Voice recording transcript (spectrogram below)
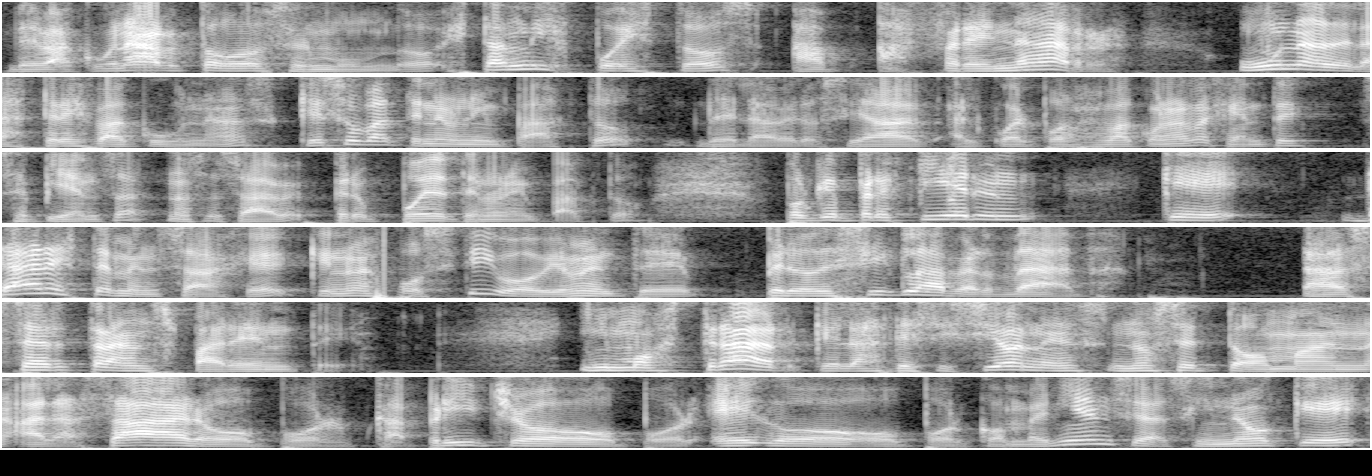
de vacunar todo el mundo, están dispuestos a, frenar una de las tres vacunas, que eso va a tener un impacto de la velocidad al cual podemos vacunar a la gente, se piensa, no se sabe, pero puede tener un impacto, porque prefieren que dar este mensaje, que no es positivo obviamente, pero decir la verdad, ser transparente, y mostrar que las decisiones no se toman al azar o por capricho o por ego o por conveniencia, sino que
